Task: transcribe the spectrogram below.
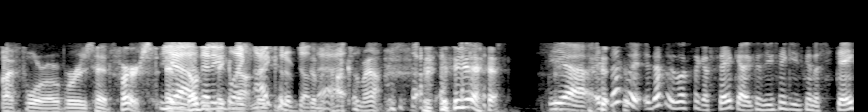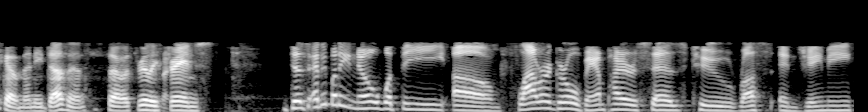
by four over his head first. and Yeah, and then he's like, out "I could have done that." knocks him out. yeah. Yeah, it definitely it definitely looks like a fake out because you think he's gonna stake him and he doesn't. So it's really strange. Does anybody know what the um, flower girl vampire says to Russ and Jamie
